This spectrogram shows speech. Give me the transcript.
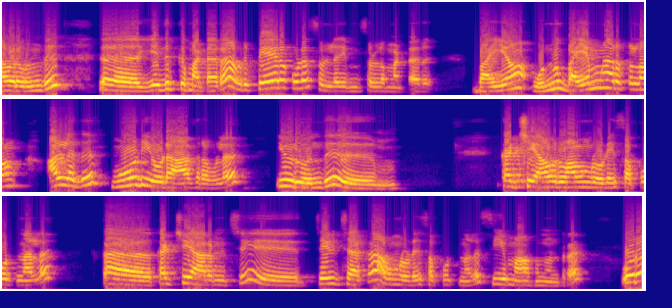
அவரை வந்து எதிர்க்க மாட்டாரு. அவர் பேரை கூட சொல்ல சொல்ல மாட்டாரு. பயம் ஒன்னும் பயமா இருக்கலாம். அல்லது மோடியோட ஆதரவுல இவர் வந்து கட்சி அவர் அவங்களுடைய சப்போர்ட்னால கட்சி ஆரம்பிச்சு ஜெயிச்சாக்க அவங்களுடைய சப்போர்ட்னால சிஎம் ஆகணுன்ற ஒரு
